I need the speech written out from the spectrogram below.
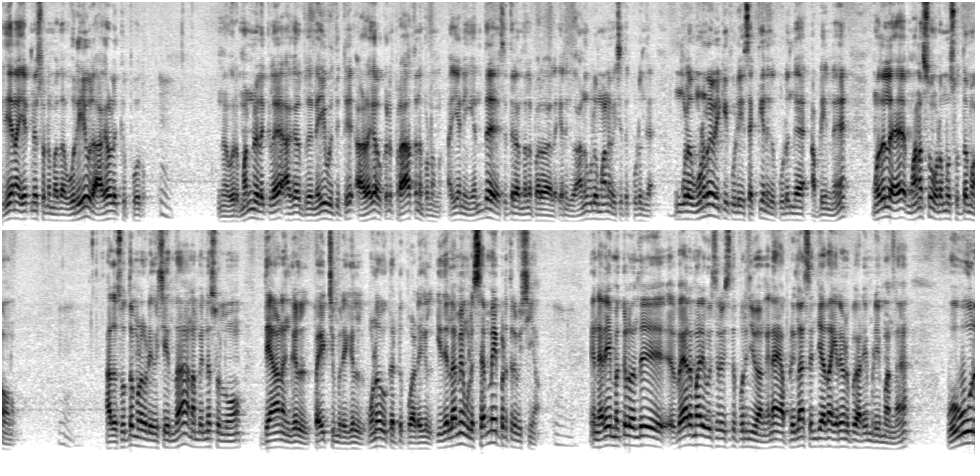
இதே நான் ஏற்கனவே சொன்ன மாதிரி தான் ஒரே ஒரு அகவலுக்கு போதும். ஒரு மண் விளக்கில் அக நெய் ஊற்றிட்டு அழகாக உட்காந்து பிரார்த்தனை பண்ணணும். ஐயா நீங்கள் எந்த சித்தராக இருந்தாலும் பரவாயில்ல. எனக்கு அனுகூலமான விஷயத்தை கொடுங்க. உங்களை உணர வைக்கக்கூடிய சக்தி எனக்கு கொடுங்க அப்படின்னு முதல்ல மனசும் உடம்பும் சுத்தமாகணும். அதை சுத்தம் பண்ணக்கூடிய விஷயம்தான் நம்ம என்ன சொல்லுவோம்? தியானங்கள் பயிற்சி முறைகள் உணவு கட்டுப்பாடுகள் இது எல்லாமே உங்களை செம்மைப்படுத்துகிற விஷயம். நிறைய மக்கள் வந்து வேற மாதிரி ஒரு சில விஷயத்தை புரிஞ்சுவாங்க. ஏன்னா அப்படிலாம் செஞ்சால் தான் இறைவனை போய் அடைய முடியுமான்னா ஒவ்வொரு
